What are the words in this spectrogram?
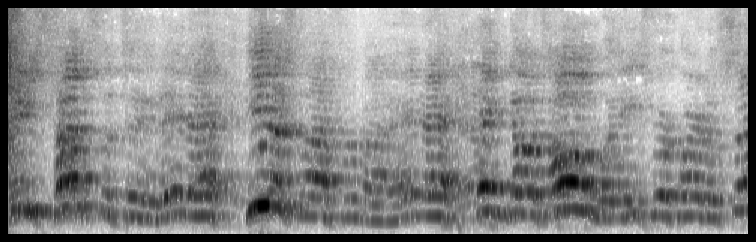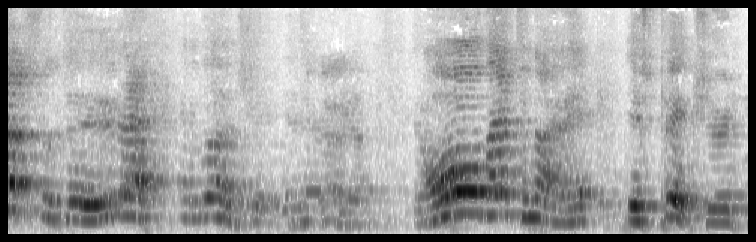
he substituted uh, His life for mine, uh, and God's always required a substitute uh, and bloodshed. And all that tonight is pictured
